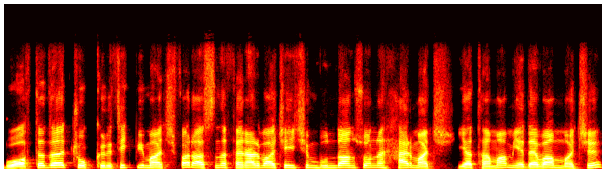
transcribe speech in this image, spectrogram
Bu hafta da çok kritik bir maç var. Aslında Fenerbahçe için bundan sonra her maç ya tamam ya devam maçı.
